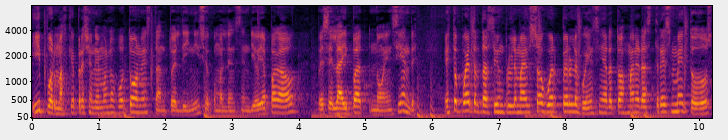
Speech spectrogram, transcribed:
y por más que presionemos los botones, tanto el de inicio como el de encendido y apagado, pues el iPad no enciende. Esto puede tratarse de un problema del software, pero les voy a enseñar de todas maneras tres métodos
